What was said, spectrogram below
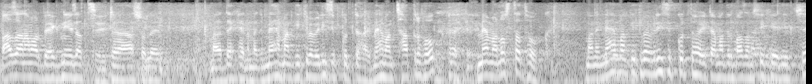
বাজান আমার ব্যাগ নিয়ে যাচ্ছে। এটা আসলে মানে দেখেন মানে মেহমানকে কীভাবে রিসিভ করতে হয়। মেহমান ছাত্র হোক মেহমান ওস্তাদ হোক মানে মেহমানকে কীভাবে রিসিভ করতে হয় এটা আমাদের বাজান শিখিয়ে দিচ্ছে।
